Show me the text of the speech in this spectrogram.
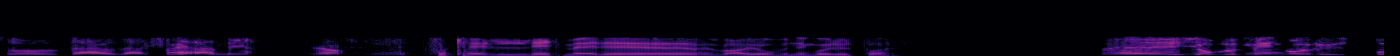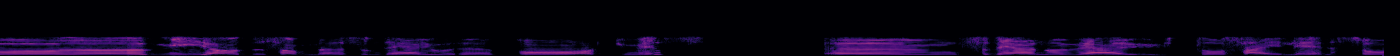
så det er jo derfor jeg er med. Ja. Fortell litt mer eh, hva jobben din går ut på. Eh, jobben min går ut på eh, mye av det samme som det jeg gjorde på Artemis. Eh, så det er når vi er ute og seiler, så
